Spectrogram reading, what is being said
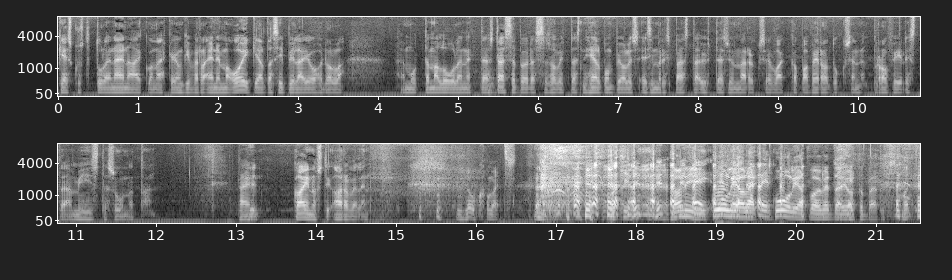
keskusta tulee näinä aikoina ehkä jonkin verran enemmän oikealta Sipilän johdolla, mutta mä luulen, että jos tässä pöydässä sovittaisiin, niin helpompi olisi esimerkiksi päästä yhteisymmärrykseen vaikkapa verotuksen profiilista ja mihin sitä suunnataan. Näin kainosti arvelen. No comments. Mut nyt, nyt, No niin, kuulijoille, kuulijat voi vetää johtopäätöksiä. Mutta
